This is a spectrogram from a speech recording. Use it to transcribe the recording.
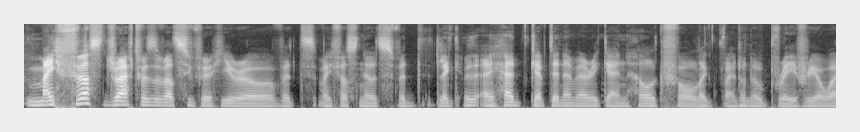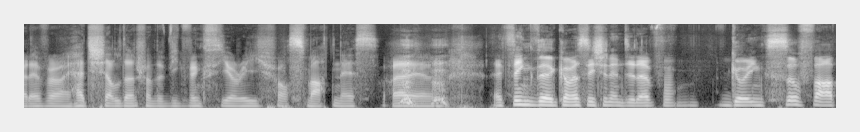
My first draft was about superhero, but my first notes, but like I had Captain America and Hulk for like I don't know bravery or whatever. I had Sheldon from The Big Bang Theory for smartness. I think the conversation ended up going so far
